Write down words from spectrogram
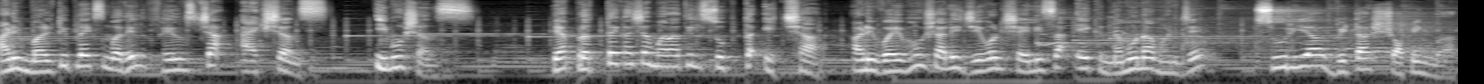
आणि मल्टिप्लेक्समधील फिल्म्सच्या ॲक्शन्स इमोशन्स या प्रत्येकाच्या मनातील सुप्त इच्छा आणि वैभवशाली जीवनशैलीचा एक नमुना म्हणजे सूर्या विटा शॉपिंग बार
